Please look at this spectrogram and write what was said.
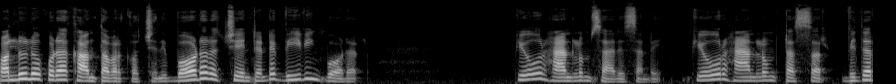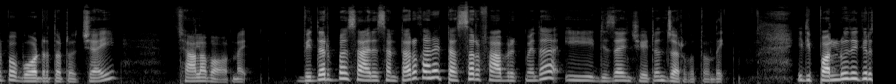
పళ్ళులో కూడా కాంతా వర్క్ వచ్చింది. బార్డర్ వచ్చి ఏంటంటే weaving border pure handloom saris అండి. Pure handloom tussar Vidarbha border తోటి వచ్చాయి. చాలా బాగున్నాయి. విదర్భ శారీస్ అంటారు కానీ టస్సర్ ఫ్యాబ్రిక్ మీద ఈ డిజైన్ చేయటం జరుగుతుంది. ఇది పళ్ళు దగ్గర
